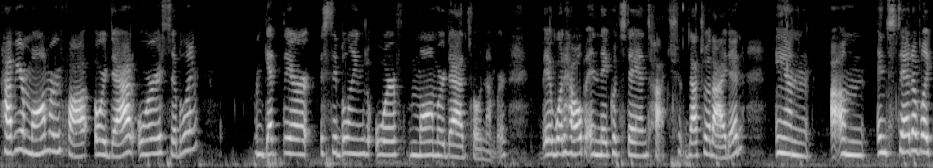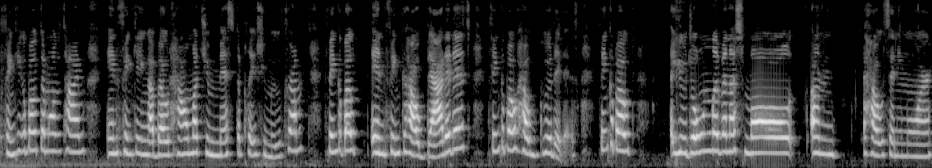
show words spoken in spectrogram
have your mom or fa- or dad or a sibling get their siblings or mom or dad's phone number. It would help and they could stay in touch. That's what I did. And um, instead of like thinking about them all the time and thinking about how much you miss the place you moved from, think about and think how bad it is. Think about how good it is. Think about you don't live in a small um, house anymore,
